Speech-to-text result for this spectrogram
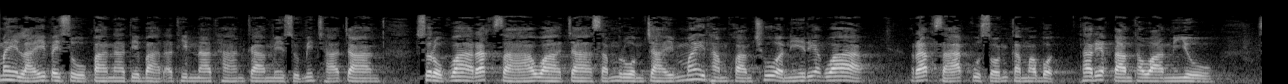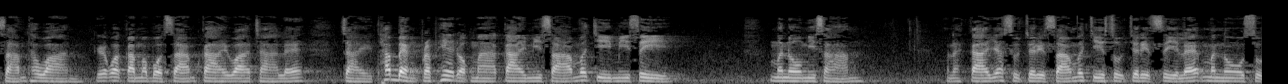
ไม่ไหลไปสู่ปานาติบาตอธินนาทานการเมสุมิชฌาจารสรุปว่ารักษาวาจาสำรวมใจไม่ทำความชั่วนี้เรียกว่ารักษากุศลกรรมบท ถ้าเรียกตามทวารมีอยู่สามทวารเรียกว่ากรรมบทสามกายวาจาและใจ ถ้าแบ่งประเภทออกมากายมีสามวจีมีสี่มโนมีสาม นะกายสุจริตสามวจีสุจริตสี่และมโนสุ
